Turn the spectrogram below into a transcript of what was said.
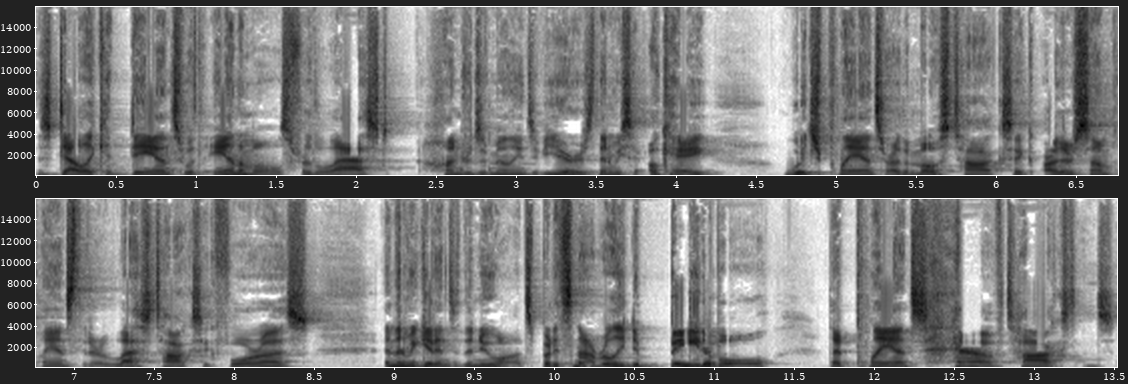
this delicate dance with animals for the last hundreds of millions of years, then we say, okay, which plants are the most toxic? Are there some plants that are less toxic for us? And then we get into the nuance. But it's not really debatable that plants have toxins.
